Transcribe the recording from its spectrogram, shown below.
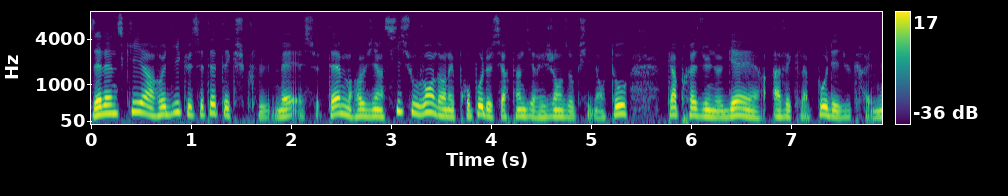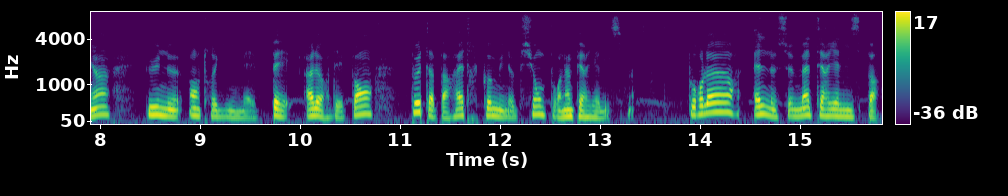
Zelensky a redit que c'était exclu, mais ce thème revient si souvent dans les propos de certains dirigeants occidentaux qu'après une guerre avec la peau des Ukrainiens, une entre paix à leurs dépens peut apparaître comme une option pour l'impérialisme. Pour l'heure, elle ne se matérialise pas.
